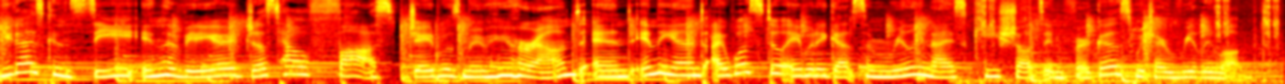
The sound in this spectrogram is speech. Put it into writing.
You guys can see in the video just how fast Jayde was moving around, and in the end, I was still able to get some really nice key shots in focus, which I really loved.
